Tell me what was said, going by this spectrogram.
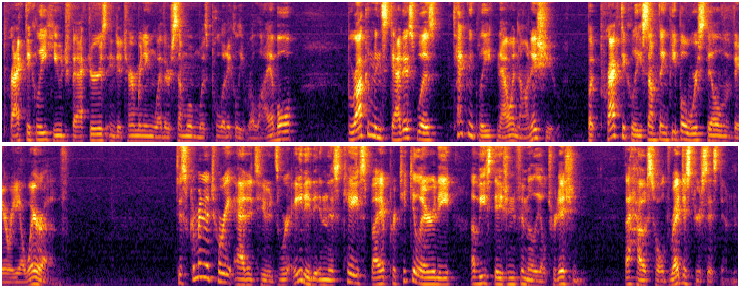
practically huge factors in determining whether someone was politically reliable, Burakumin's status was technically now a non issue, but practically something people were still very aware of. Discriminatory attitudes were aided in this case by a particularity of East Asian familial tradition the household register system.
